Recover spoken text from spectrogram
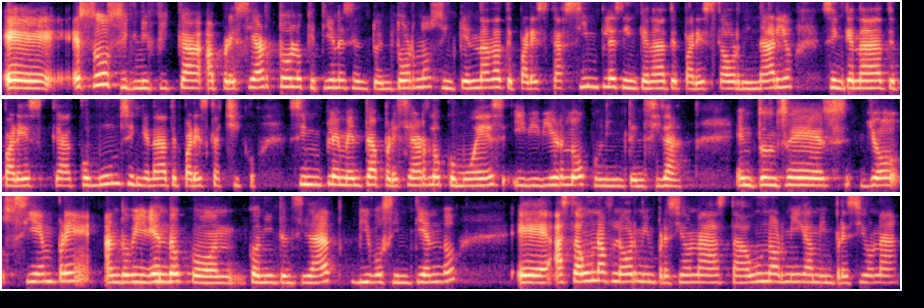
Eh, eso significa apreciar todo lo que tienes en tu entorno sin que nada te parezca simple, sin que nada te parezca ordinario, sin que nada te parezca común, sin que nada te parezca chico. Simplemente apreciarlo como es y vivirlo con intensidad. Entonces yo siempre ando viviendo con, intensidad, vivo sintiendo. Eh, hasta una flor me impresiona, hasta una hormiga me impresiona.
